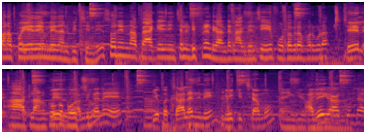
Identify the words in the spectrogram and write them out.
మనకు పోయేదేం లేదు అనిపించింది సో నేను నా ప్యాకేజ్ నుంచి డిఫరెంట్గా అంటే నాకు తెలిసి ఏ ఫోటోగ్రాఫర్ కూడా అట్లా అనుకోకపోవచ్చు. ఈ యొక్క ఛాలెంజ్ని మీకు ఇచ్చాము. అదే కాకుండా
